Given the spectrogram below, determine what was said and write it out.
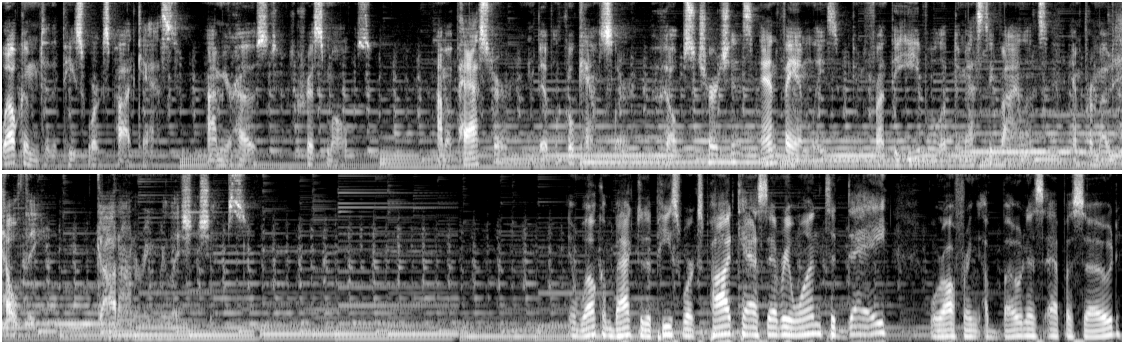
Welcome to the Peaceworks Podcast. I'm your host, Chris Moles. I'm a pastor and biblical counselor who helps churches and families confront the evil of domestic violence and promote healthy, God honoring relationships. And welcome back to the Peaceworks Podcast, everyone. Today, we're offering a bonus episode.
